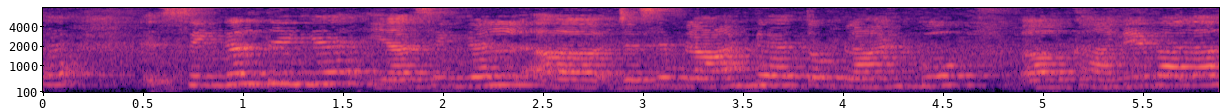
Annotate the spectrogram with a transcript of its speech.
है सिंगल थिंग है या सिंगल जैसे प्लांट है तो प्लांट को खाने वाला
